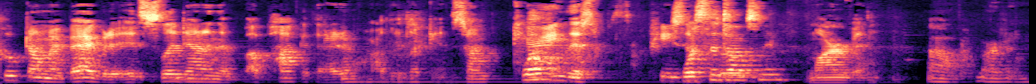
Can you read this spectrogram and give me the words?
pooped on my bag, but it, it slid down in the, a pocket that I don't hardly look in. So I'm carrying this piece of What's the dog's name? Marvin. Oh, Marvin.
